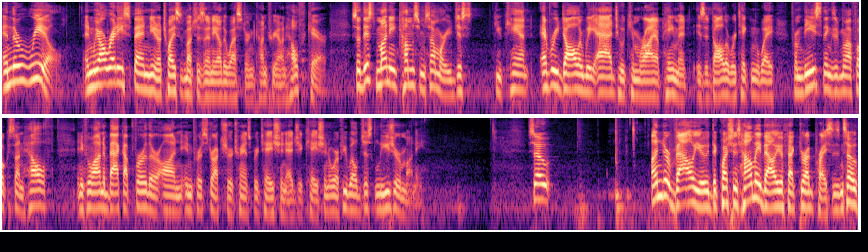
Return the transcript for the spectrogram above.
and they're real. And we already spend, you know, twice as much as any other Western country on health care. So this money comes from somewhere. You just, you can't, every dollar we add to a Kymriah payment is a dollar we're taking away from these things if you want to focus on health, and if you want to back up further on infrastructure, transportation, education, or if you will, just leisure money. So undervalued, the question is how may value affect drug prices? And so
